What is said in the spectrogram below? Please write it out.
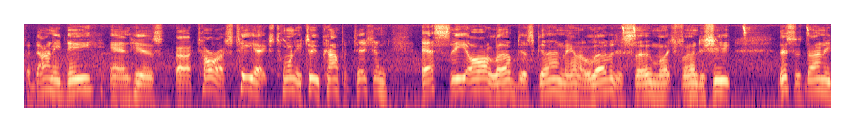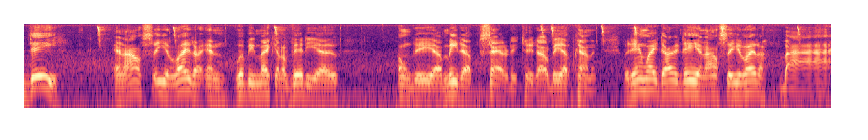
for Donnie D and his uh, Taurus TX22 competition SCR, love this gun, man. I love it. It's so much fun to shoot. This is Donnie D, and I'll see you later. And we'll be making a video on the uh, meetup Saturday too. That'll be upcoming. But anyway, Donnie D, and I'll see you later. Bye.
